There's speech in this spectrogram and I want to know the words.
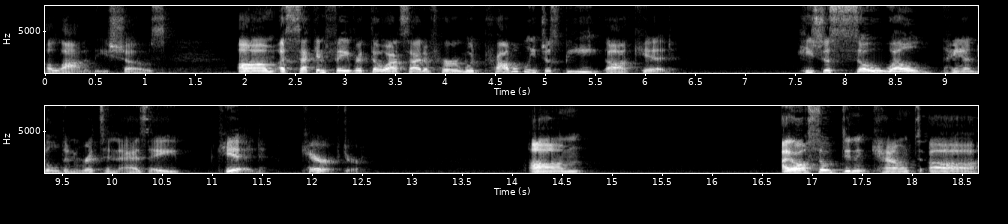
a lot of these shows. Um, a second favorite, though, outside of her, would probably just be uh, Kid. He's just so well handled and written as a kid character. Um, I also didn't count. Uh,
